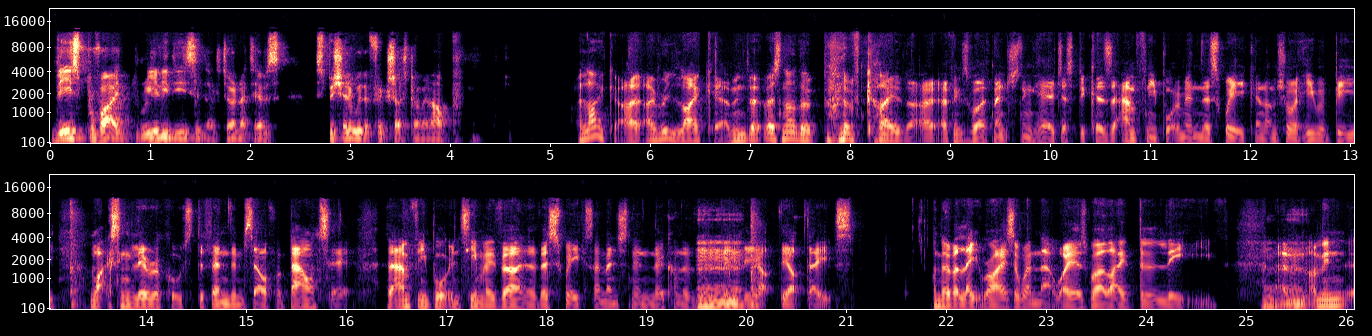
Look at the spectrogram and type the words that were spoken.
these provide really decent alternatives, especially with the fixtures coming up. I like it. I, I really like it. I mean, there's another guy that I, I think is worth mentioning here, just because Anthony brought him in this week, and I'm sure he would be waxing lyrical to defend himself about it. That Anthony brought in Timo Werner this week, as I mentioned in the kind of the, Mm. the, the, up, the updates. I know that late riser went that way as well, I believe. Mm. Um, I mean,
